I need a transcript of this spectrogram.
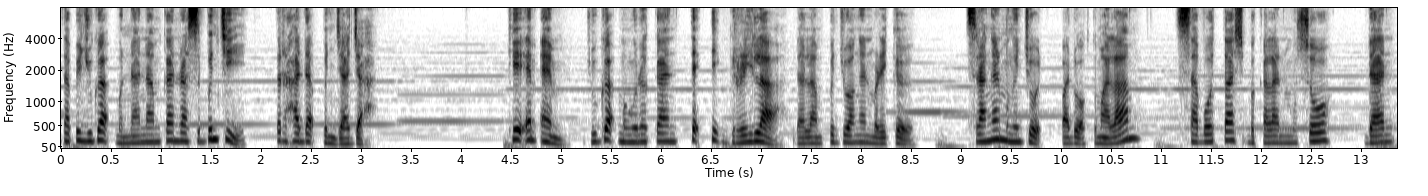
tetapi juga menanamkan rasa benci terhadap penjajah. KMM juga menggunakan taktik gerila dalam perjuangan mereka. Serangan mengejut pada waktu malam, sabotaj bekalan musuh dan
